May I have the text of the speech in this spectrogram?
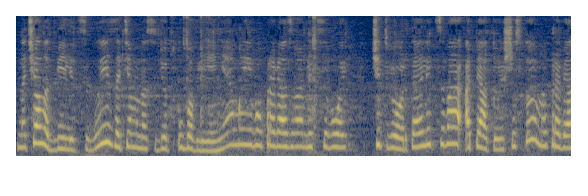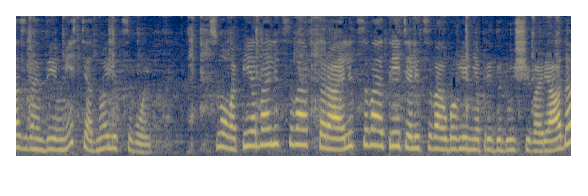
Сначала 2 лицевые, затем у нас идет убавление, мы его провязываем лицевой. Четвертая лицевая, а пятую и шестую мы провязываем 2 вместе одной лицевой. Снова первая лицевая, вторая лицевая, третья лицевая убавление предыдущего ряда,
